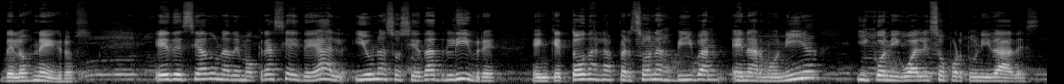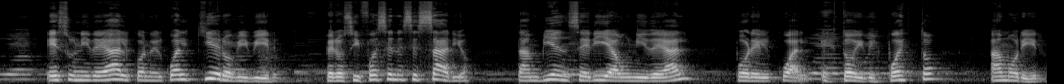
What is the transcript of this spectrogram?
de los negros. He deseado una democracia ideal y una sociedad libre en que todas las personas vivan en armonía y con iguales oportunidades. Es un ideal con el cual quiero vivir, pero si fuese necesario, también sería un ideal por el cual estoy dispuesto a morir.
